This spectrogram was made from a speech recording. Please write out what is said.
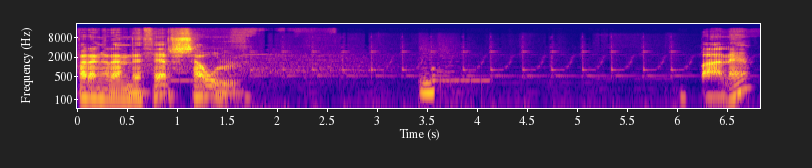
para engrandecer Saúl. Vale.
